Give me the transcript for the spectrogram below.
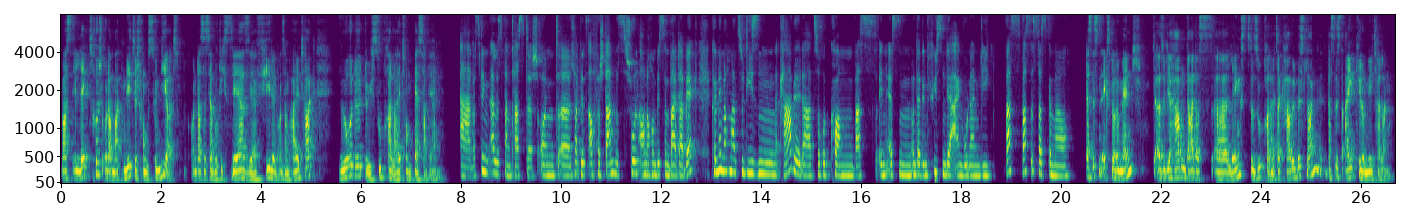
was elektrisch oder magnetisch funktioniert, und das ist ja wirklich sehr, sehr viel in unserem Alltag, würde durch Supraleitung besser werden. Ah, das klingt alles fantastisch. Und äh, ich habe jetzt auch verstanden, es ist schon auch noch ein bisschen weiter weg. Können wir noch mal zu diesem Kabel da zurückkommen, was in Essen unter den Füßen der Einwohner liegt? Was, was ist das genau? Das ist ein Experiment. Also die haben da das äh, längste Supraleiterkabel bislang. Das ist ein Kilometer lang.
